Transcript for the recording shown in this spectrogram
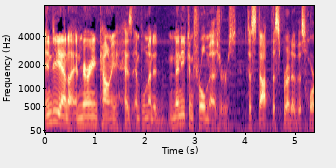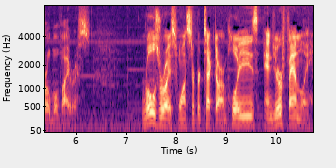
Indiana and Marion County has implemented many control measures to stop the spread of this horrible virus. Rolls-Royce wants to protect our employees and your family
